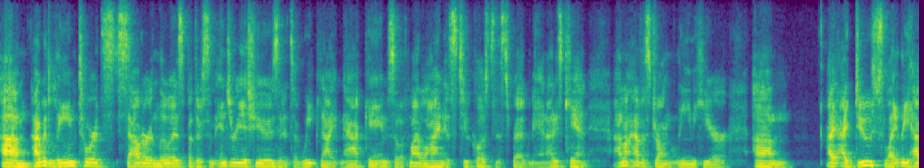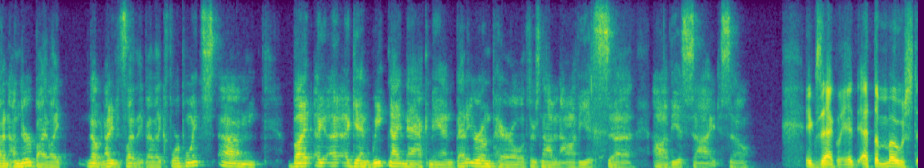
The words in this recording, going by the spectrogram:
um, I would lean towards Souter and Lewis. But there's some injury issues, and it's a weeknight MAC game. So if my line is too close to the spread, man, I just can't. I don't have a strong lean here. Um, I, I do slightly have an under by like no, not even slightly by like four points. Um, but I, I, again, weeknight MAC man, bet at your own peril if there's not an obvious uh, obvious side. So exactly at, at, the most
